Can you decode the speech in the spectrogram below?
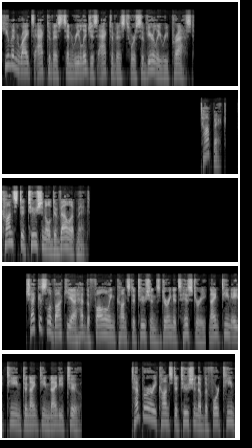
Human rights activists and religious activists were severely repressed. Constitutional development Czechoslovakia had the following constitutions during its history 1918 to 1992 Temporary Constitution of 14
